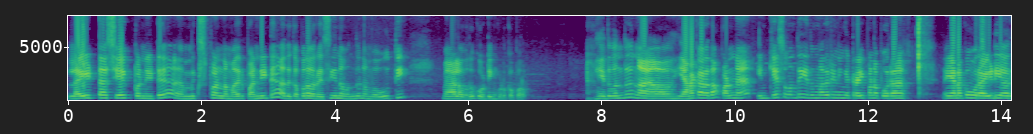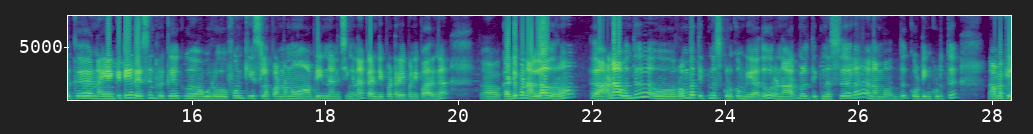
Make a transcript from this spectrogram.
லைட்டாக ஷேக் பண்ணிவிட்டு மிக்ஸ் பண்ண மாதிரி பண்ணிவிட்டு அதுக்கப்புறம் ரெசினை வந்து நம்ம ஊற்றி மேலே ஒரு கோட்டிங் கொடுக்க போகிறோம் இது வந்து நான் எனக்காக தான் பண்ணேன். இன்கேஸ் வந்து இது மாதிரி நீங்கள் ட்ரை பண்ண போகிறேன் எனக்கும் ஒரு ஐடியா இருக்குது நான் என்கிட்டயும் ரெசின் இருக்குது ஒரு ஃபோன் கேஸில் பண்ணணும் அப்படின்னு நினச்சிங்கன்னா கண்டிப்பாக ட்ரை பண்ணி பாருங்கள் கண்டிப்பாக நல்லா வரும். ஆனால் வந்து ரொம்ப திக்னஸ் கொடுக்க முடியாது. ஒரு நார்மல் திக்னஸில் நம்ம வந்து கோட்டிங் கொடுத்து நமக்கு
